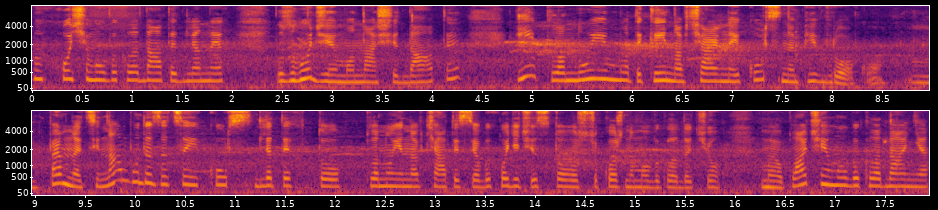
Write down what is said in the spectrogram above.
ми хочемо викладати для них, узгоджуємо наші дати і плануємо такий навчальний курс на півроку. Певна ціна буде за цей курс для тих, хто планує навчатися, виходячи з того, що кожному викладачу ми оплачуємо викладання.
